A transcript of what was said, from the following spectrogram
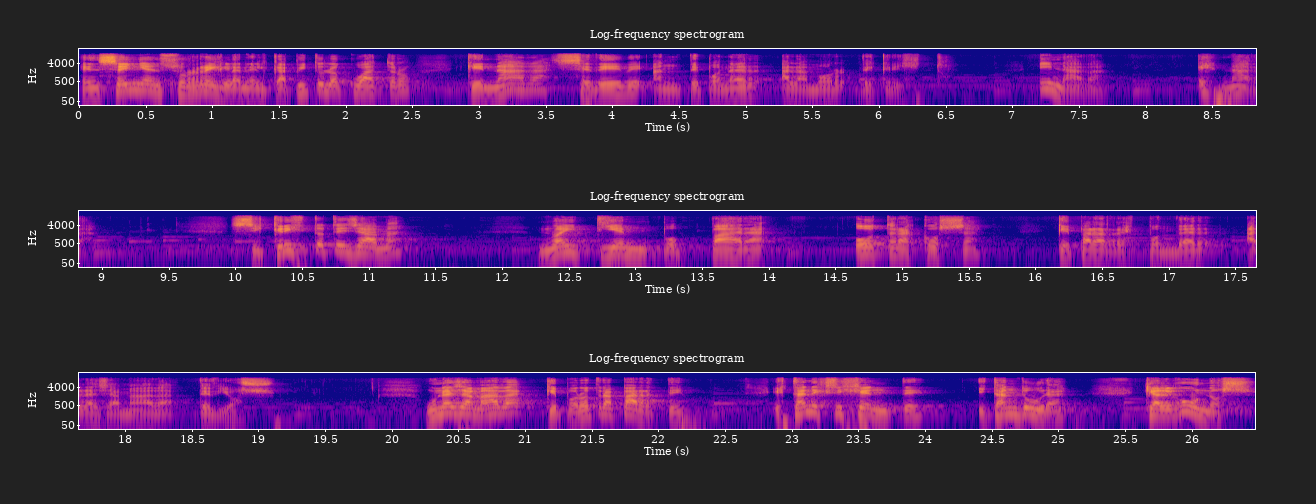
enseña en su regla en el capítulo 4 que nada se debe anteponer al amor de Cristo. Y nada es nada. Si Cristo te llama, no hay tiempo para otra cosa que para responder a la llamada de Dios. Una llamada que por otra parte es tan exigente y tan dura que algunos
